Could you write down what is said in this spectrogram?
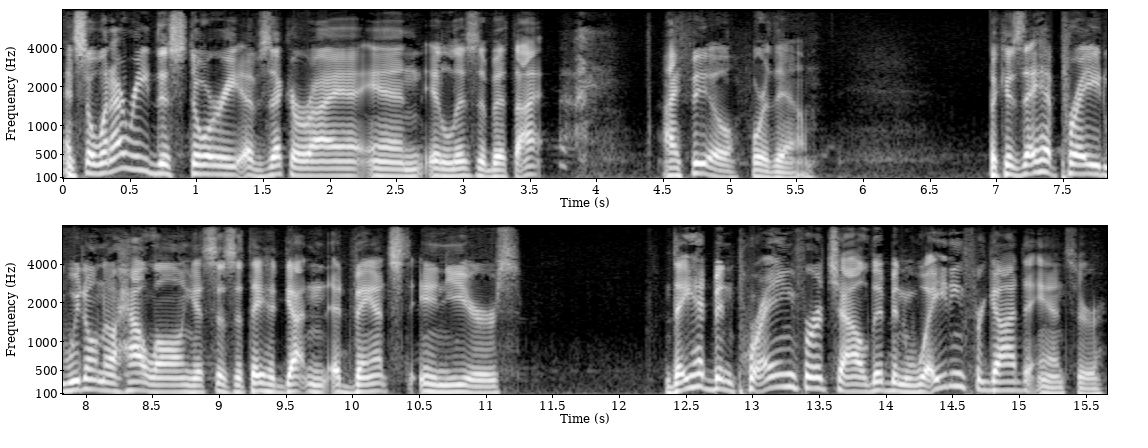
And so, when I read this story of Zechariah and Elizabeth, I, I feel for them because they had prayed, we don't know how long. It says that they had gotten advanced in years. They had been praying for a child, they'd been waiting for God to answer,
